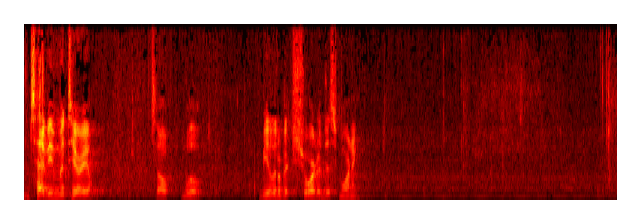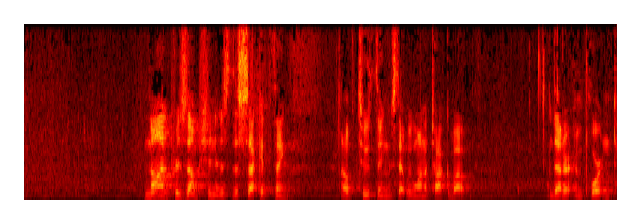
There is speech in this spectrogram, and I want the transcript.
It's heavy material. So we'll be a little bit shorter this morning. Non presumption is the second thing of two things that we want to talk about that are important.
